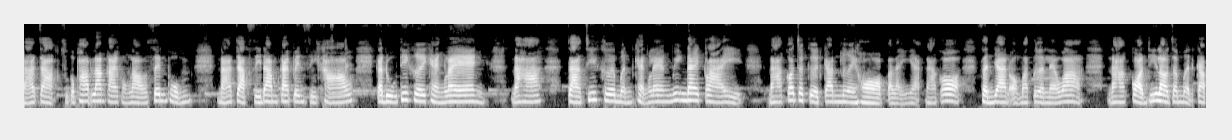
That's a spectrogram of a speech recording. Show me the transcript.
นะจากสุขภาพร่างกายของเราเส้นผมนะจากสีดำกลายเป็นสีขาว กระดูกที่เคยแข็งแรงนะคะจากที่เคยเหมือนแข็งแรงวิ่งได้ไกล นะคะก็จะเกิดการเหนื่อยหอบอะไรเงี้ยนะก็สัญญาณออกมาเตือนแล้วว่านะคะก่อนที่เราจะเหมือนกับ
